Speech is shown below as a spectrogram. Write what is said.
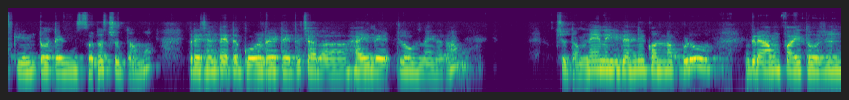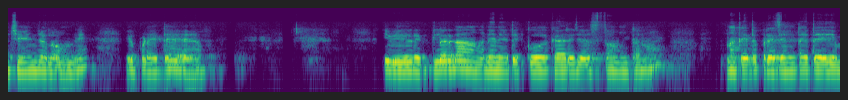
స్కీమ్తో ఏం ఇస్తుందో చూద్దాము. ప్రెసెంట్ అయితే గోల్డ్ రేట్ అయితే చాలా హై రేట్లో ఉన్నాయి కదా. చూద్దాం. నేను ఇవన్నీ కొన్నప్పుడు గ్రామ్ ఫైవ్ థౌజండ్ చేంజ్ అలా ఉంది. ఇప్పుడైతే ఇవి రెగ్యులర్గా నేనైతే ఎక్కువ క్యారీ చేస్తూ ఉంటాను. నాకైతే ప్రెసెంట్ అయితే ఏం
